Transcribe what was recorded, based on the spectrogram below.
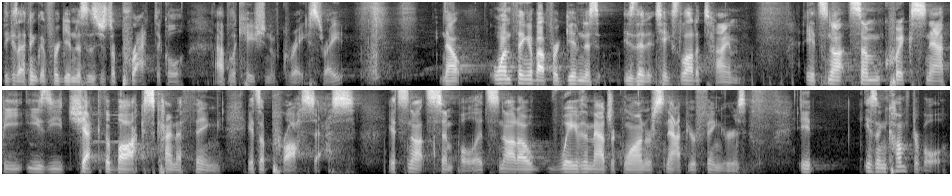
because I think that forgiveness is just a practical application of grace, right? Now, one thing about forgiveness is that it takes a lot of time. It's not some quick, snappy, easy, check the box kind of thing. It's a process. It's not simple. It's not a wave the magic wand or snap your fingers. It is uncomfortable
